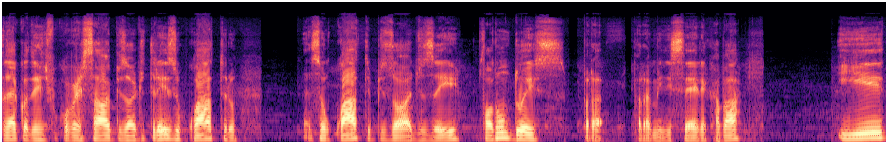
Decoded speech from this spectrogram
né, quando a gente for conversar o episódio 3 e o 4, eh, são quatro episódios aí, faltam dois para a minissérie acabar. E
